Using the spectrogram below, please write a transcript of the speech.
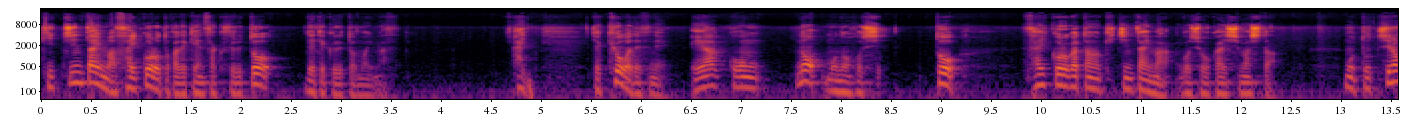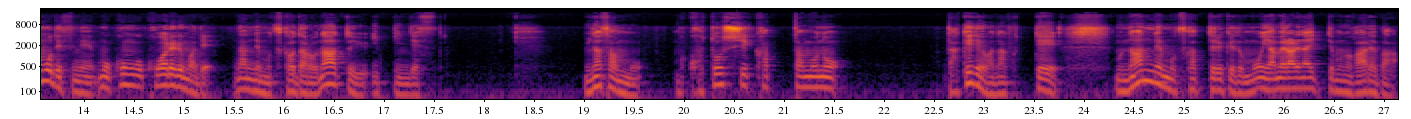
キッチンタイマーサイコロとかで検索すると出てくると思います。はい。じゃあ今日はですね、エアコンの物干しとサイコロ型のキッチンタイマーご紹介しました。もうどちらもですね、もう今後壊れるまで何年も使うだろうなという一品です。皆さんも今年買ったものだけではなくて、もう何年も使ってるけどもうやめられないってものがあれば、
